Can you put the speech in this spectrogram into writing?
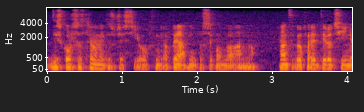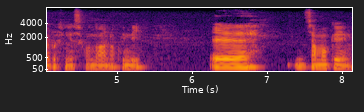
discorso estremamente successivo, appena finito il secondo anno. Anzi, devo fare il tirocinio per finire il secondo anno, quindi eh, diciamo che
